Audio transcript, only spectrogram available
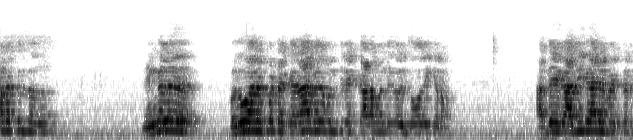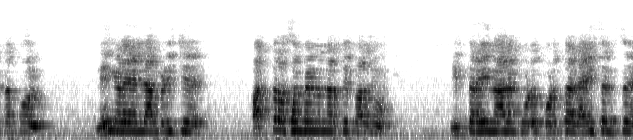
നടക്കുന്നത്? നിങ്ങൾ ബഹുമാനപ്പെട്ട ഗതാഗത മന്ത്രിയെ കാണുമ്പോൾ നിങ്ങൾ ചോദിക്കണം. അദ്ദേഹം അധികാരം ഏറ്റെടുത്തപ്പോൾ നിങ്ങളെ എല്ലാം വിളിച്ച് പത്രസമ്മേളനം നടത്തി പറഞ്ഞു ഇത്രയും കൂടെ കൊടുത്ത ലൈസൻസ്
